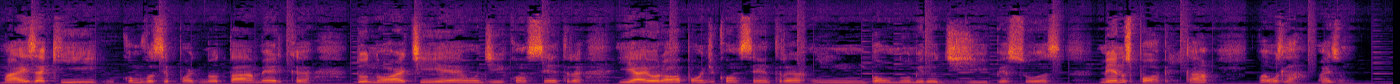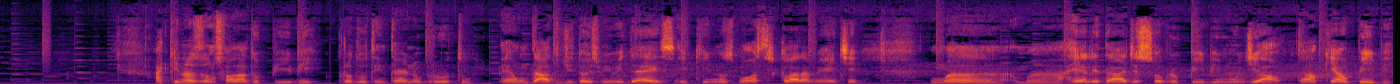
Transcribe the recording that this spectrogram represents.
Mas aqui, como você pode notar, a América do Norte é onde concentra e a Europa onde concentra um bom número de pessoas menos pobres, tá? Vamos lá, mais um. Aqui nós vamos falar do PIB, Produto Interno Bruto, é um dado de 2010 e que nos mostra claramente uma, uma realidade sobre o PIB mundial. Tá? O que é o PIB?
